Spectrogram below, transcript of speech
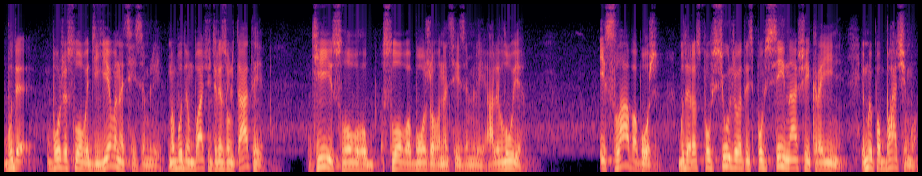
буде Боже Слово дієве на цій землі. Ми будемо бачити результати дії Слова, Божого на цій землі. Алілуя! І слава Божа буде розповсюджуватись по всій нашій країні. І ми побачимо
